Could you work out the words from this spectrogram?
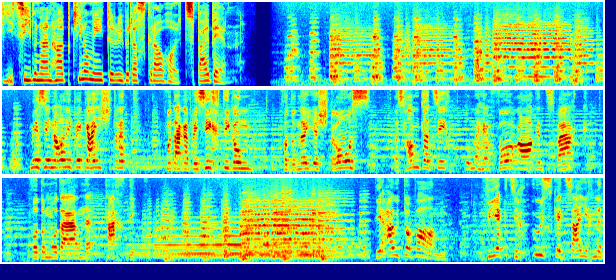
die siebeneinhalb Kilometer über das Grauholz bei Bern. Wir sind alle begeistert von dieser Besichtigung von der neuen Straße. Es handelt sich um ein hervorragendes Werk von der modernen Technik. Die Autobahn fügt sich ausgezeichnet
